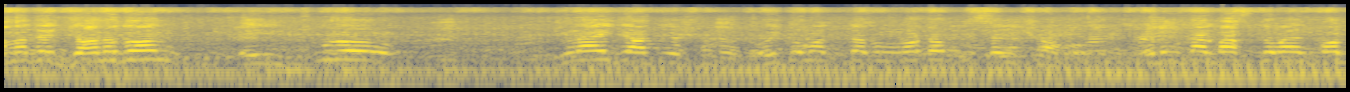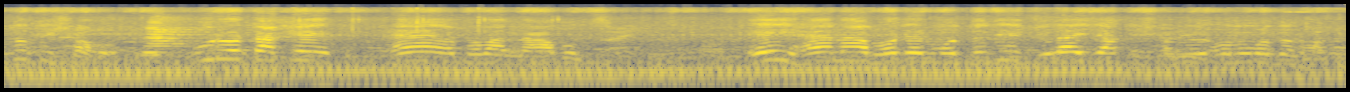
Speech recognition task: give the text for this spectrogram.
আমাদের জনগণ এই পুরো জুলাই জাতীয় সনদ ঐকমত্য এবং নোট অফ ডিসেন্ট সহ এবং তার বাস্তবায়ন পদ্ধতি সহ পুরোটাকে হ্যাঁ অথবা না বলছে। এই হ্যাঁ না ভোটের মধ্যে দিয়ে জুলাই জাতীয় সনদের অনুমোদন হবে।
